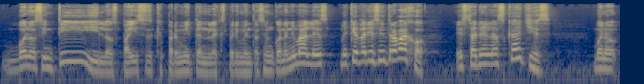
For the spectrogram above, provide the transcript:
Bueno, sin ti y los países que permiten la experimentación con animales, me quedaría sin trabajo. Estaría en las calles. Bueno,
